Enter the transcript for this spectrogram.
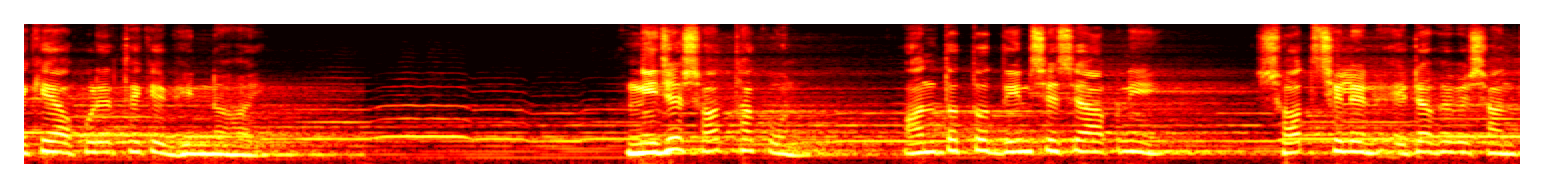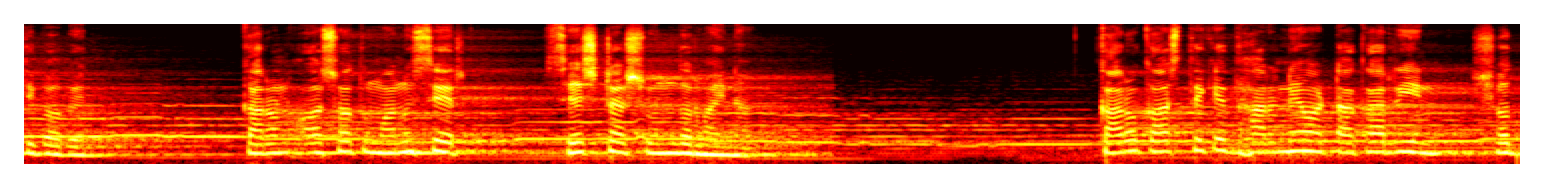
একে অপরের থেকে ভিন্ন হয়। নিজে সৎ থাকুন, অন্তত দিন শেষে আপনি সৎ ছিলেন এটা ভেবে শান্তি পাবেন, কারণ অসৎ মানুষের শেষটা সুন্দর হয় না। কারও কাছ থেকে ধার নেওয়া টাকার ঋণ শোধ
